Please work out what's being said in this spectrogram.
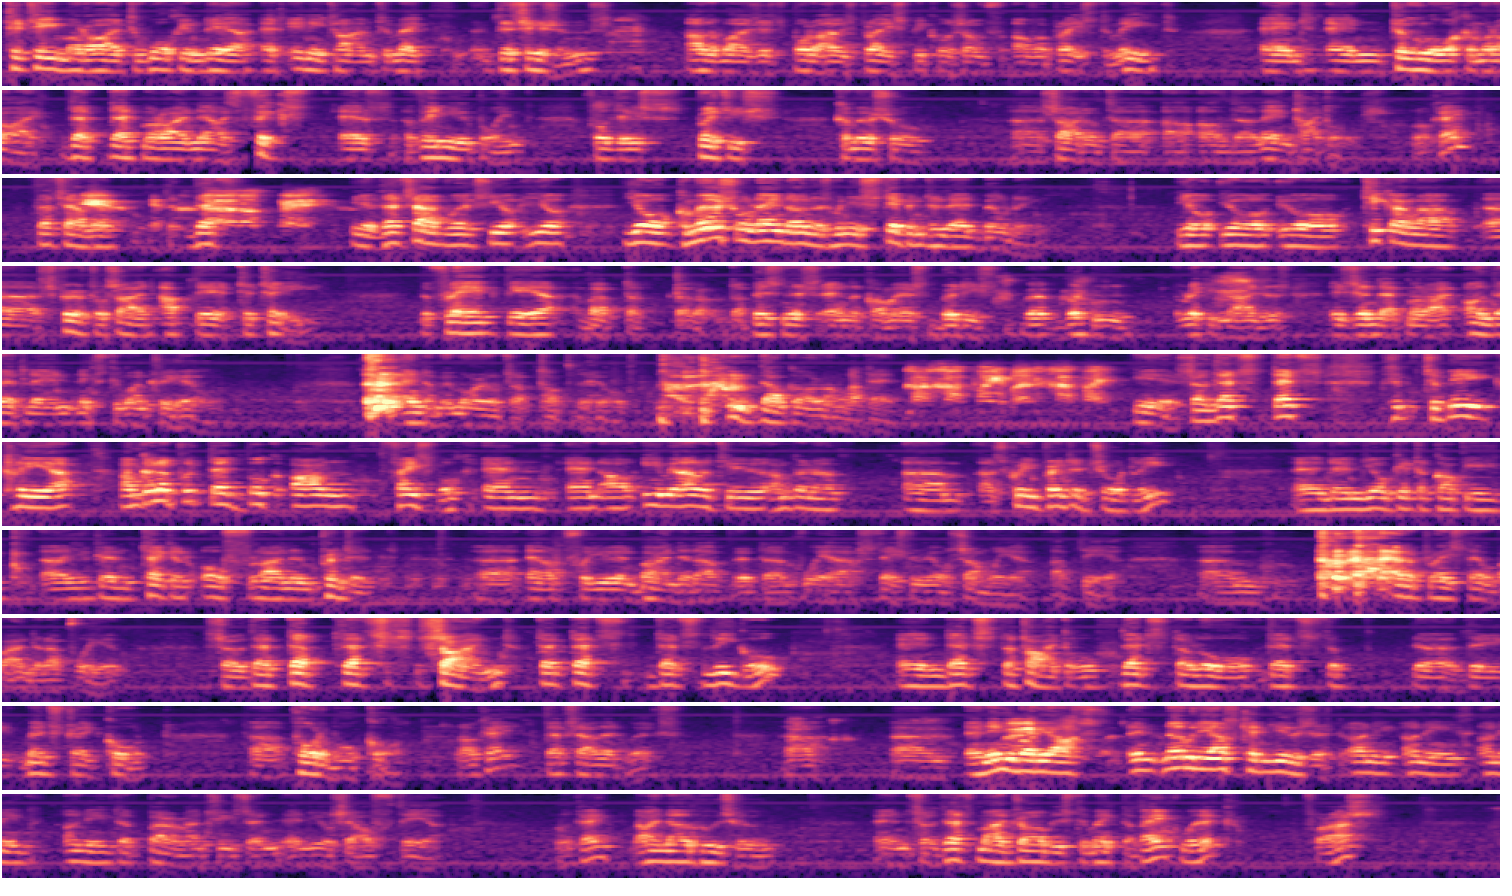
Te Tii marae to walk in there at any time to make decisions. Otherwise it's Poroho's place because of, of a place to meet. And, and Tuunga Waka Marae. That, that marae now is fixed as a venue point for this British commercial uh, side of the, uh, of the land titles. Okay? That's how Yeah. that, that's, Uh, okay. yeah, that's how it works. Your your your commercial landowners when you step into that building, your your your tikanga uh, spiritual side up there to tea, the flag there, but the, the, the business and the commerce British Britain recognises is in that marae on that land next to One Tree Hill, and the memorial's up top of the hill. They'll go along with that. Ka ka pai, but ka pai. Yeah, so that's that's to, to be clear. I'm going to put that book on Facebook and and I'll email it to you. I'm going to um, screen print it shortly, and then you'll get a copy. Uh, you can take it offline and print it uh, out for you and bind it up at um, warehouse stationery or somewhere up there. Um, at a place they'll bind it up for you. So that that that's signed. That that's that's legal and that's the title, that's the law, that's the uh, the magistrate court, uh, portable court. Okay, that's how that works. Uh, um, and anybody else, and nobody else can use it. Only, only, only, only the Barramanchis and, and yourself there. Okay, I know who's who, and so that's my job is to make the bank work for us,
